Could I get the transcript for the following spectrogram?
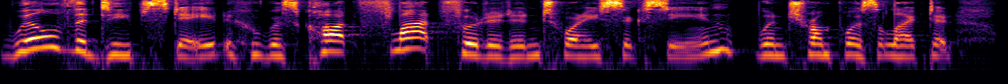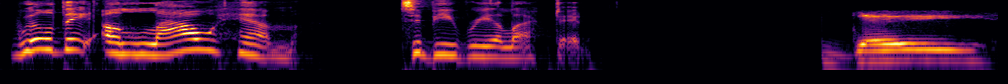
Will the deep state, who was caught flat footed in 2016 when Trump was elected, will they allow him to be reelected? They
